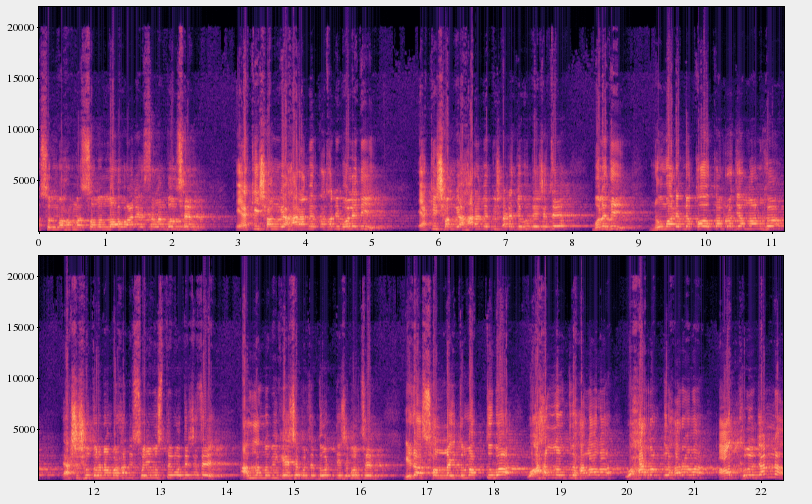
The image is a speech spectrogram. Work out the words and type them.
রসুল মোহাম্মদ সাল্লাম বলছেন, একই সঙ্গে হারামের কথাটি বলে দি একই সঙ্গে হারামের বিষয়টা যেহেতু এসেছে, বলে দি নুমান ইবনে কওকাল রাদিয়াল্লাহু আনহু 117 নম্বর হাদিস সহিহ মুসলিমের মধ্যে এসেছে, আল্লাহ নবীকে এসে বলছে দৌড় দিয়ে এসে বলছেন, ইদা সাল্লাইতুল মাকতুবা ওয়া আহাল্লাতুল হালালা ওয়া হারামতুল হারামা, আদখুলুল জান্নাহ।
